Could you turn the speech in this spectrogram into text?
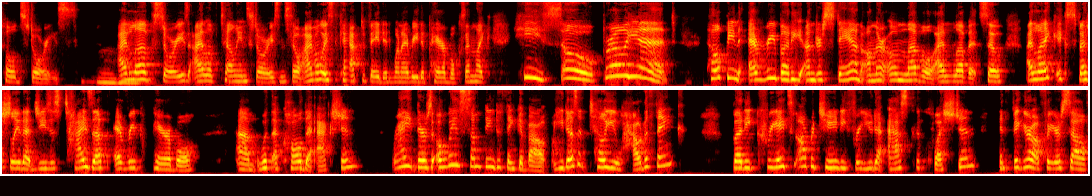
told stories. Mm-hmm. I love stories. I love telling stories. And so I'm always captivated when I read a parable because I'm like, he's so brilliant, helping everybody understand on their own level. I love it. So I like especially that Jesus ties up every parable um, with a call to action, right? There's always something to think about. He doesn't tell you how to think, but he creates an opportunity for you to ask the question and figure out for yourself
